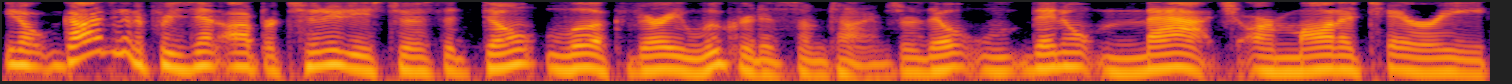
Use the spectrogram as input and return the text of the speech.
you know god's going to present opportunities to us that don't look very lucrative sometimes or they don't they don't match our monetary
